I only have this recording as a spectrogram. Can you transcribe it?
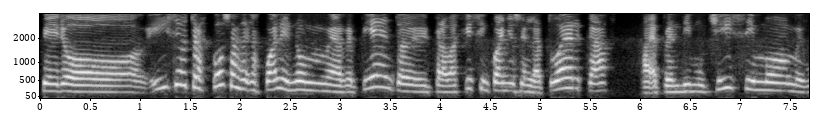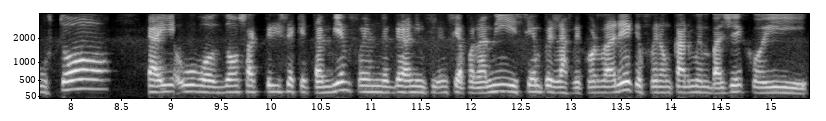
pero hice otras cosas de las cuales no me arrepiento. Eh, trabajé cinco años en La Tuerca, aprendí muchísimo, me gustó. Ahí hubo dos actrices que también fueron una gran influencia para mí y siempre las recordaré, que fueron Carmen Vallejo y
